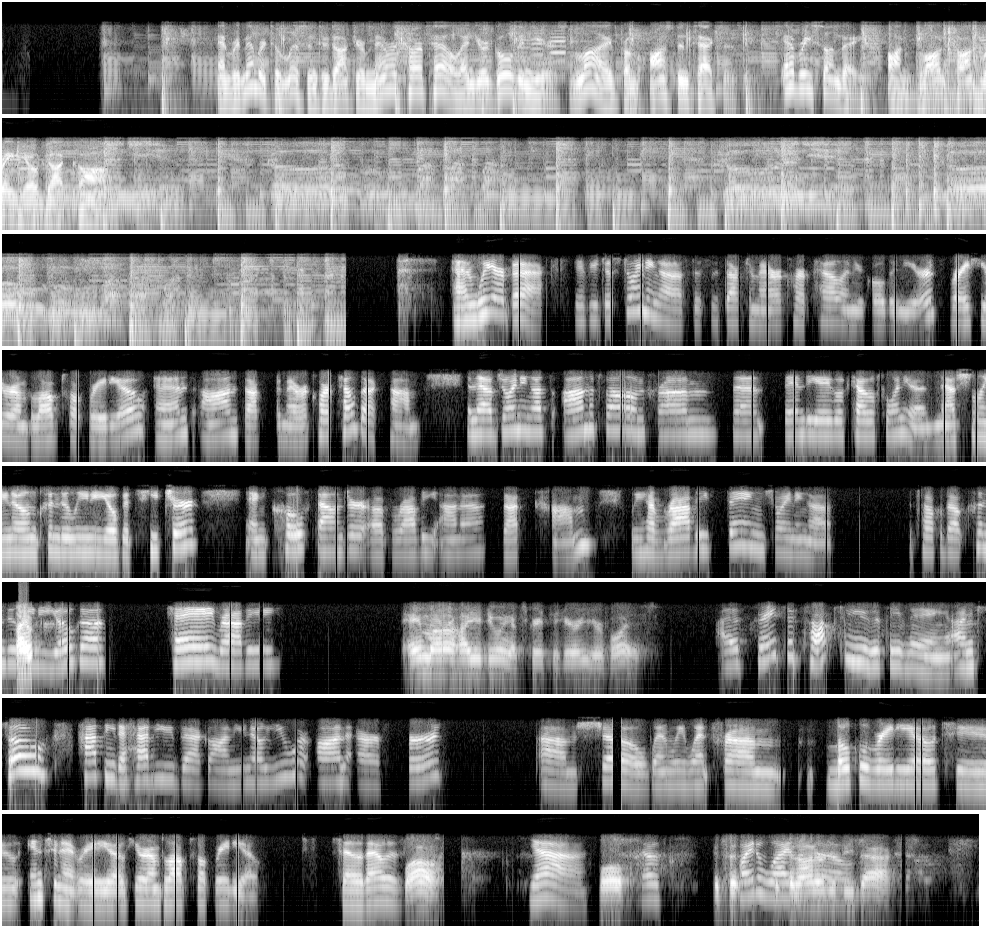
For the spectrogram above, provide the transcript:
And remember to listen to Dr. Mara Karpel and Your Golden Years live from Austin, Texas, every Sunday on blogtalkradio.com. And we are back. If you're just joining us, this is Dr. Mara Karpel and your golden years right here on Blog Talk Radio and on drmarakarpel.com. And now joining us on the phone from San, San Diego, California, nationally known Kundalini yoga teacher and co-founder of Raviana.com. We have Ravi Singh joining us to talk about Kundalini Hi. yoga. Hey, Ravi. Hey, Mara. How you doing? It's great to hear your voice. It's great to talk to you this evening. I'm so happy to have you back on. You know, you were on our first um, show when we went from local radio to internet radio here on Blog Talk Radio. So that was wow. Yeah. Well, that was it's a, quite a while It's an honor ago. to be back.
